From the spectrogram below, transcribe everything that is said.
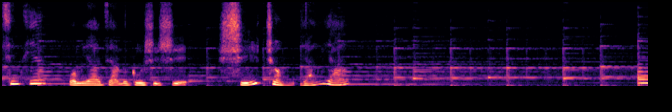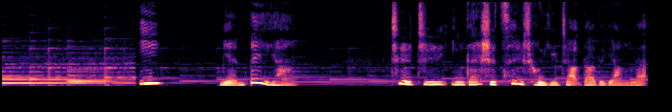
今天我们要讲的故事是十种羊羊。棉被羊，这只应该是最容易找到的羊了，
